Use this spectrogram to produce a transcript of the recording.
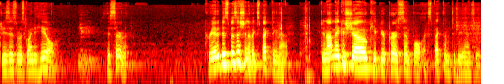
Jesus was going to heal his servant. Create a disposition of expecting that. Do not make a show. Keep your prayers simple. Expect them to be answered.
